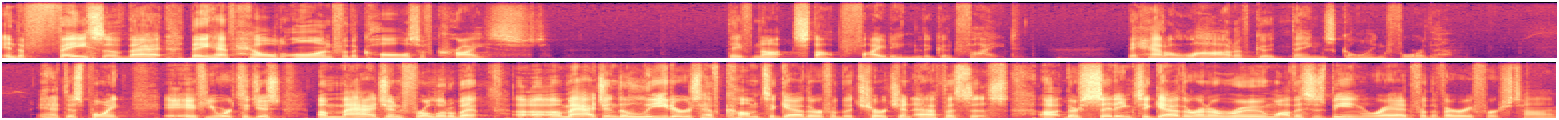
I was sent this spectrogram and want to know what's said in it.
in the face of that, they have held on for the cause of Christ. They've not stopped fighting the good fight. They had a lot of good things going for them. And at this point, if you were to just imagine for a little bit, uh, uh, imagine the leaders have come together for the church in Ephesus. Uh, they're sitting together in a room while this is being read for the very first time.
